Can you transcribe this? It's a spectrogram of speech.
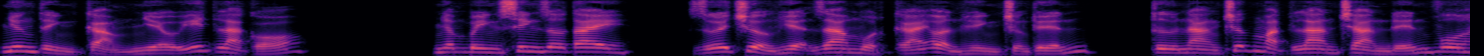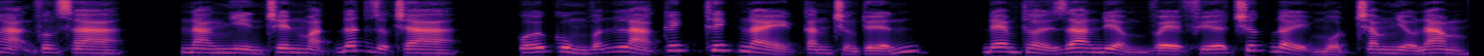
nhưng tình cảm nhiều ít là có. Nhậm Bình sinh giơ tay, dưới trưởng hiện ra một cái ẩn hình trường tuyến, từ nàng trước mặt lan tràn đến vô hạn phương xa, nàng nhìn trên mặt đất dược cha, cuối cùng vẫn là kích thích này căn trường tuyến, đem thời gian điểm về phía trước đẩy 100 nhiều năm.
